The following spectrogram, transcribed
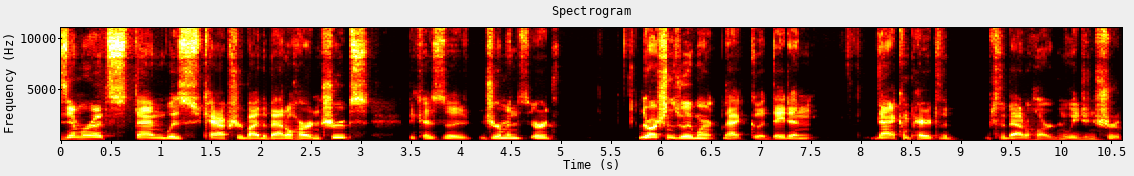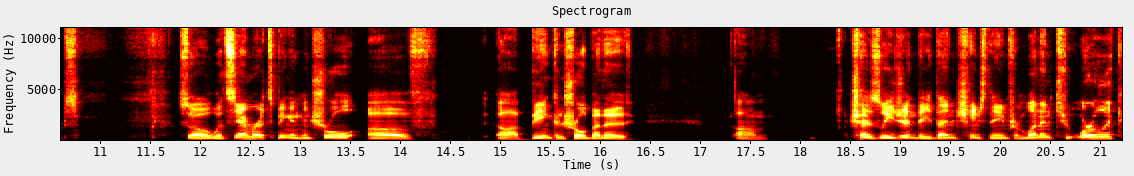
Zimmeritz then was captured by the battle hardened troops because the Germans or the Russians really weren't that good. They didn't not compared to the to the battle hardened Legion troops. So with Zimmeritz being in control of uh, being controlled by the um, Chez Legion, they then changed the name from Lenin to Orlik.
